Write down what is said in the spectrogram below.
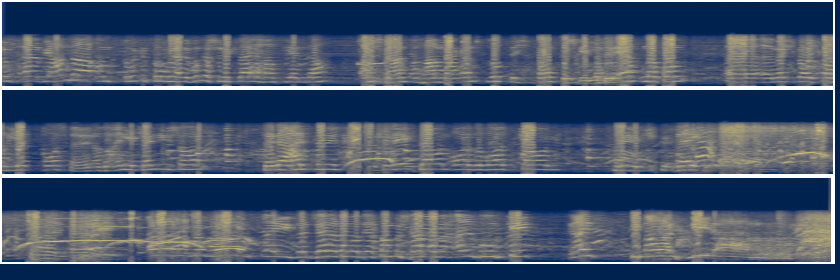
und äh, wir haben da uns zurückgezogen in eine wunderschöne kleine Hacienda am Strand und haben da ganz lustig Songs geschrieben. Und den ersten davon äh, äh, möchten wir euch quasi jetzt vorstellen. Also einige kennen ihn schon, denn der heißt nämlich Break Down All the Walls Down. Break, Break. Down. Break All the Walls, Ladies and Gentlemen. Und der Song beschreibt einfach alles, worum es geht. Reißt die Mauern nieder!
